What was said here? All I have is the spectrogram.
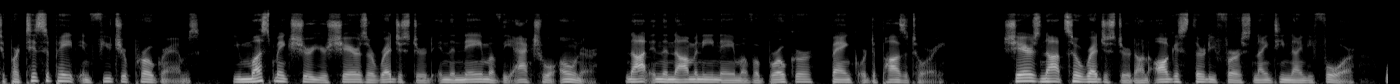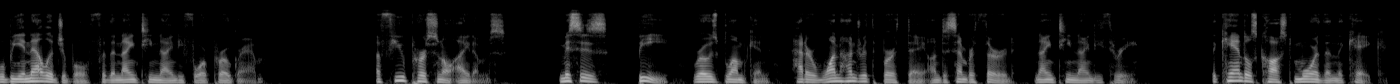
To participate in future programs, you must make sure your shares are registered in the name of the actual owner, not in the nominee name of a broker, bank, or depository. Shares not so registered on August 31, 1994, will be ineligible for the 1994 program. A few personal items. Mrs. B. Rose Blumkin had her 100th birthday on December 3, 1993. The candles cost more than the cake.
